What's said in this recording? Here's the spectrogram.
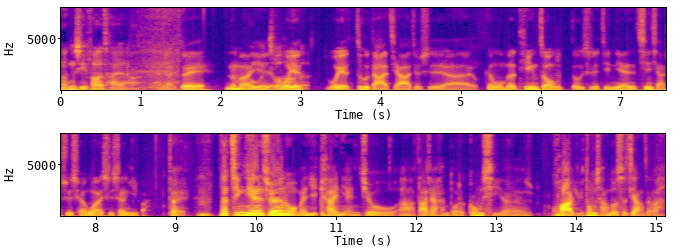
恭喜发财啊！哎对，那么也我也我也祝大家就是呃，跟我们的听众都是今年心想事成，万事胜意吧。对，嗯，那今年虽然我们一开年就啊、大家很多的恭喜的话语，通常都是这样子啦，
